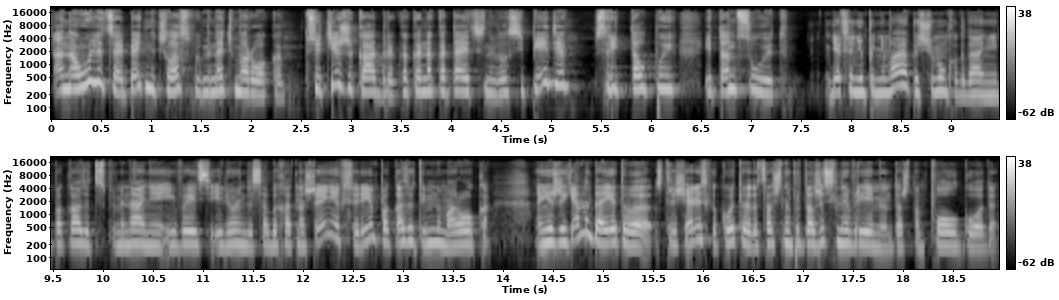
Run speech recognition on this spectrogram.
А на улице опять начала вспоминать Марокко. Все те же кадры, как она катается на велосипеде среди толпы и танцует. Я все не понимаю, почему, когда они показывают воспоминания и Вейси, и Леонидаса об их отношениях, все время показывают именно Марокко. Они же явно до этого встречались какое-то достаточно продолжительное время, ну, даже там полгода.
